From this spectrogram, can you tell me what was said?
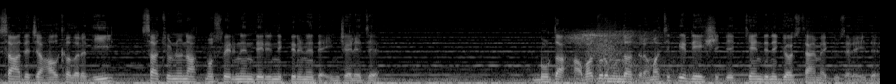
Sadece halkaları değil, Satürn'ün atmosferinin derinliklerini de inceledi. Burada hava durumunda dramatik bir değişiklik kendini göstermek üzereydi.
